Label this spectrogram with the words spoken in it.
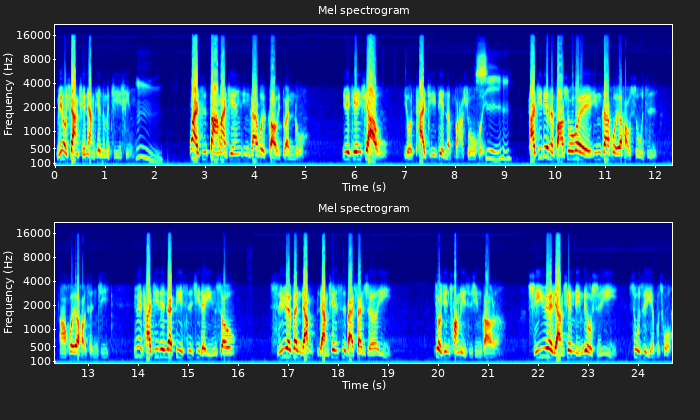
没有像前两天那么激情。嗯，外资大卖，今天应该会告一段落，因为今天下午有台积电的法说会。是，台积电的法说会应该会有好数字啊，会有好成绩，因为台积电在第四季的营收，十月份两两千四百三十二亿，就已经创历史新高了。十一月两千零六十亿，数字也不错。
